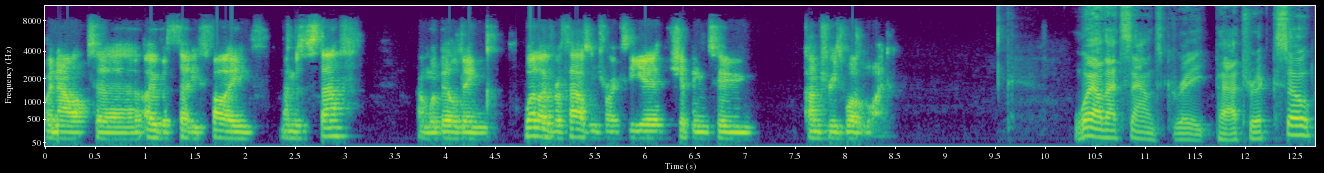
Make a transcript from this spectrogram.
We're now up to over 35 members of staff, and we're building well over a thousand trikes a year, shipping to countries worldwide. Well, that sounds great, Patrick. So,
